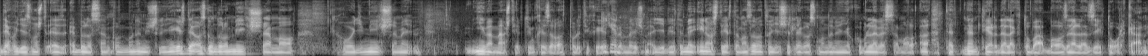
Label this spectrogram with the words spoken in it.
de hogy ez most ez, ebből a szempontból nem is lényeges, de azt gondolom mégsem, a, hogy mégsem nyilván mást értünk ez alatt politikai értelemben és egyéb értelemben. Én azt értem az alatt, hogy esetleg azt mondani, hogy akkor leveszem, a, tehát nem térdelek tovább az ellenzék torkán.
